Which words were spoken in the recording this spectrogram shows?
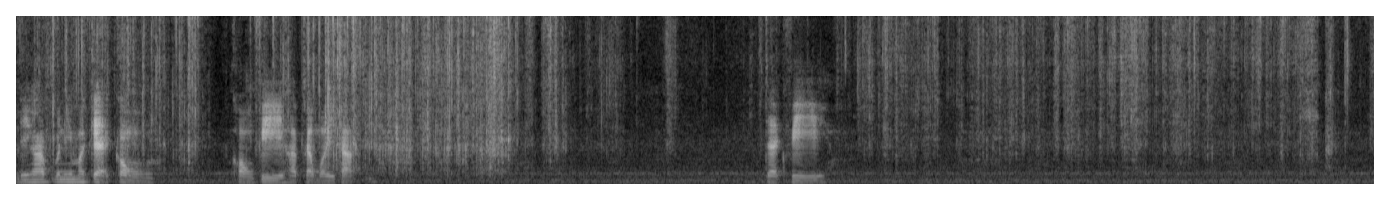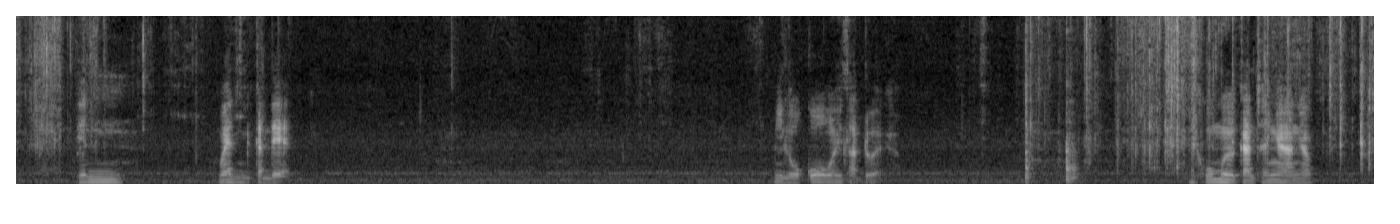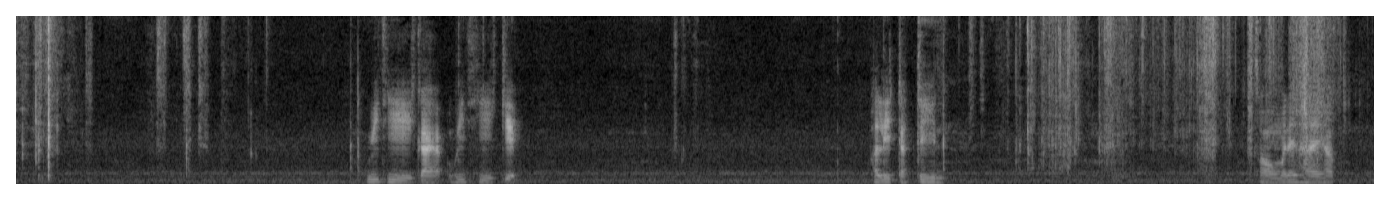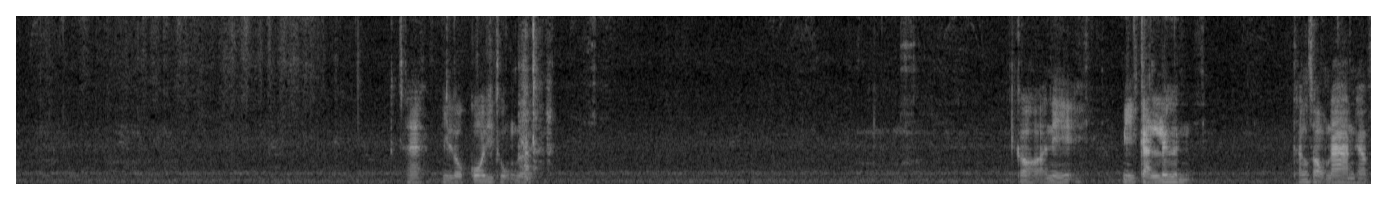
วัสดีครับวันนี้มาแกะกล่องของฟรีครับจากบริษัทแจกฟรีเป็นแว่นกันแดด มีโลโก้บริษัทด้วย มีคู่มือการใช้งานครับ วิธีการวิธีเก็บ ผลิตจากจีนซองไม่ได้ใช้ครับนะมีโลโก้ที่ถุงด้วยก็อันนี้มีการลื่นทั้งสองด้านครับ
